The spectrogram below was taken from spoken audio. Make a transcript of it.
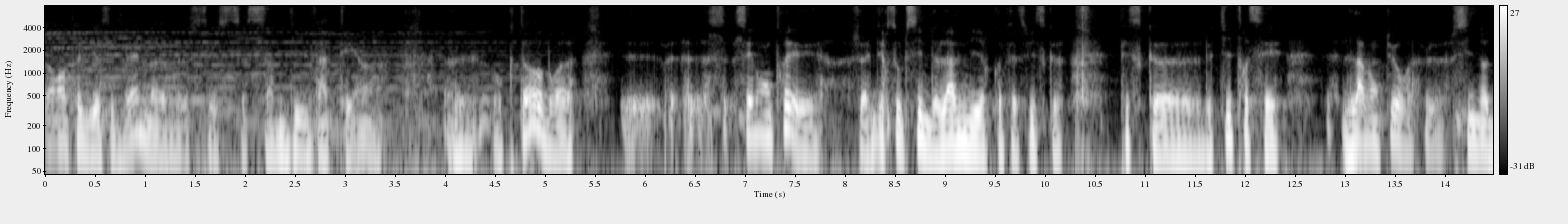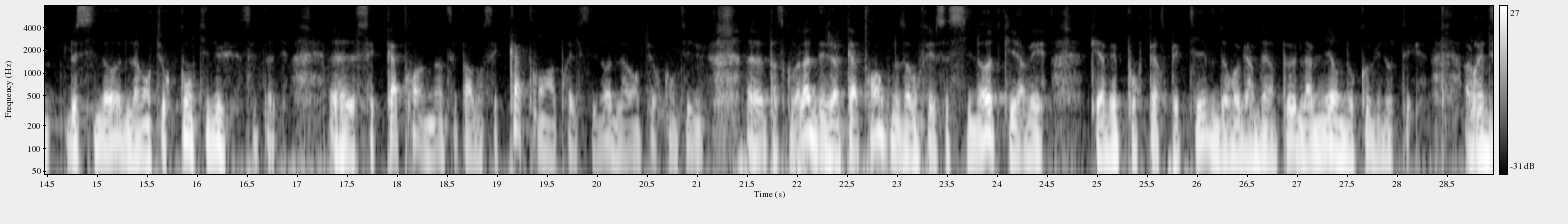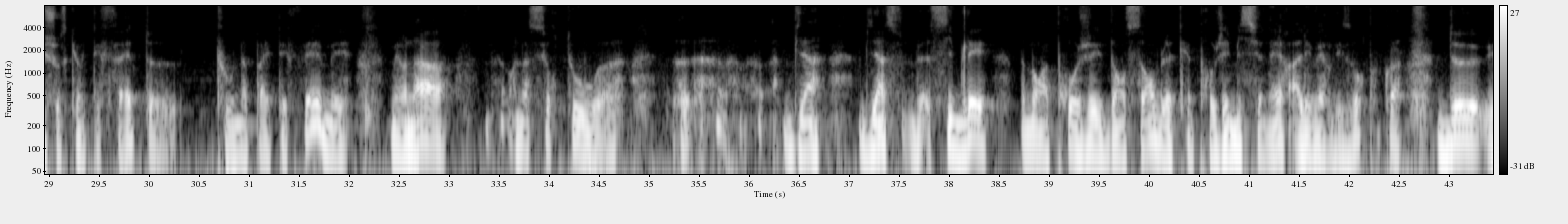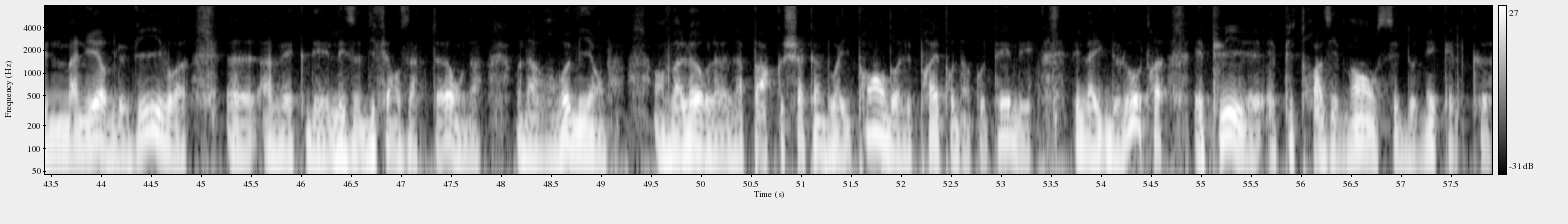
La rentrée diocésaine, euh, c'est ce samedi 21 euh, octobre. Euh, c'est une rentrée, j'allais dire, sous le signe de l'avenir, puisque, puisque le titre c'est l'aventure, le synode, l'aventure continue, c'est-à-dire euh, c'est quatre ans, pardon, c'est quatre ans après le synode, l'aventure continue, euh, parce que voilà déjà quatre ans que nous avons fait ce synode qui avait qui avait pour perspective de regarder un peu l'avenir de nos communautés. Alors il y a des choses qui ont été faites. Euh, tout n'a pas été fait, mais, mais on, a, on a surtout bien, bien ciblé d'abord un projet d'ensemble, qui un projet missionnaire, aller vers les autres. Quoi. Deux, une manière de le vivre euh, avec les différents acteurs. On a, remis en, valeur la, part que chacun doit y prendre, le prêtre d'un côté, les, les laïcs de l'autre. Et puis, troisièmement, on s'est donné quelques,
